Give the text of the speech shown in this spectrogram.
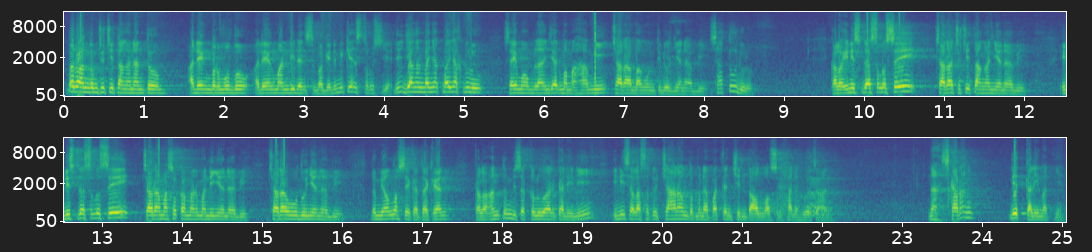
Baru antum cuci tangan antum, ada yang berwudu, ada yang mandi dan sebagainya. Demikian seterusnya. Jadi jangan banyak-banyak dulu. Saya mau belajar memahami cara bangun tidurnya Nabi. Satu dulu. Kalau ini sudah selesai, cara cuci tangannya Nabi. Ini sudah selesai, cara masuk kamar mandinya Nabi. Cara wudhunya Nabi. Demi Allah saya katakan, kalau antum bisa keluarkan ini, ini salah satu cara untuk mendapatkan cinta Allah subhanahu wa ta'ala. Nah sekarang lihat kalimatnya.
